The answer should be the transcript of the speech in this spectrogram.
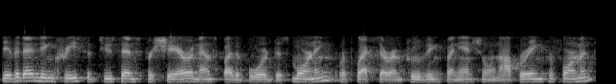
dividend increase of $0.02 per share announced by the board this morning reflects our improving financial and operating performance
